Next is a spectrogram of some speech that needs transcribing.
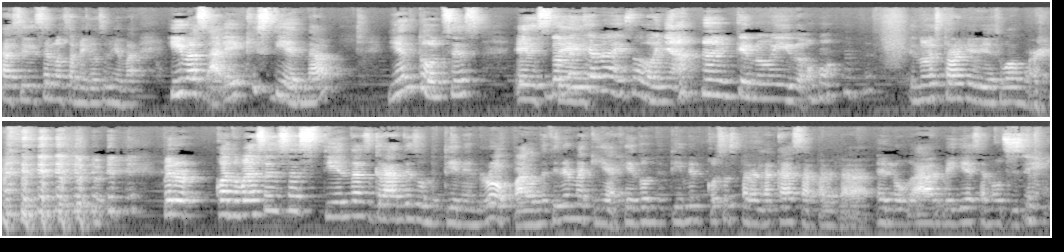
Así dicen los amigos de mi mamá. Ibas a X tienda y entonces este ¿Dónde queda eso, doña? que no he ido. no es Target y es Walmart. Pero cuando vas a esas tiendas grandes donde tienen ropa, donde tienen maquillaje, donde tienen cosas para la casa, para la- el hogar, belleza, nutrición, Sí.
